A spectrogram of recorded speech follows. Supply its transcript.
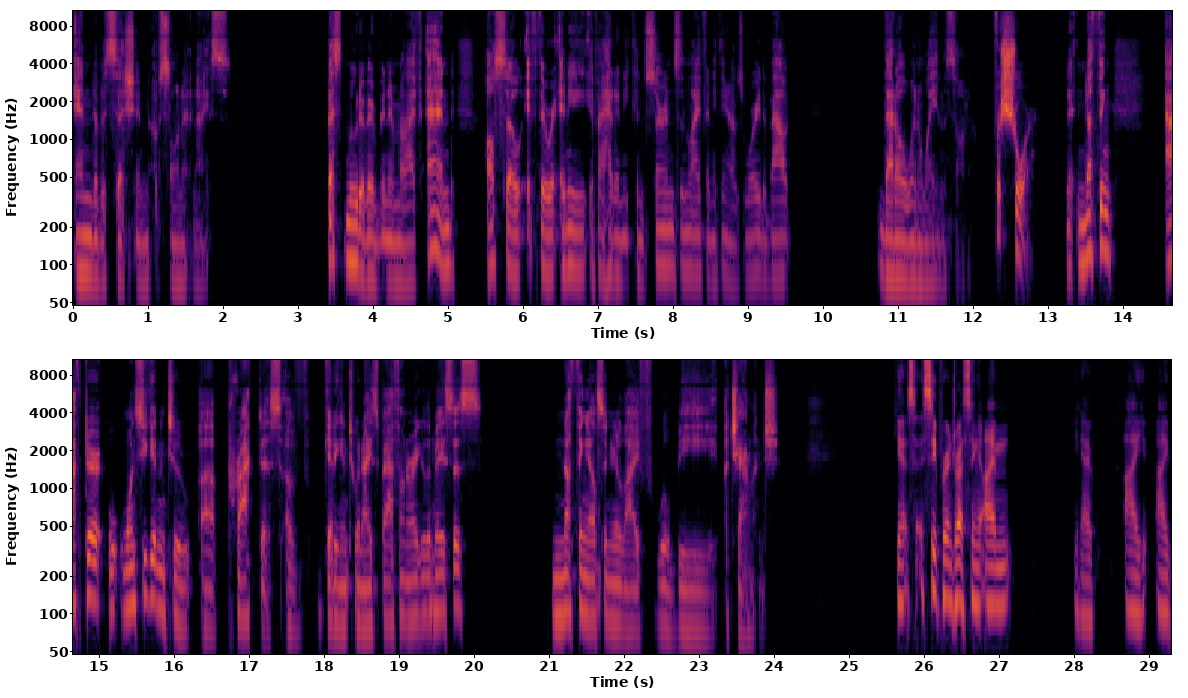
end of a session of sauna and ice. Best mood I've ever been in my life. And also, if there were any, if I had any concerns in life, anything I was worried about, that all went away in the sauna for sure. Nothing after once you get into a practice of getting into an ice bath on a regular basis, nothing else in your life will be a challenge. yeah, it's, it's super interesting. I'm, you know, I I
